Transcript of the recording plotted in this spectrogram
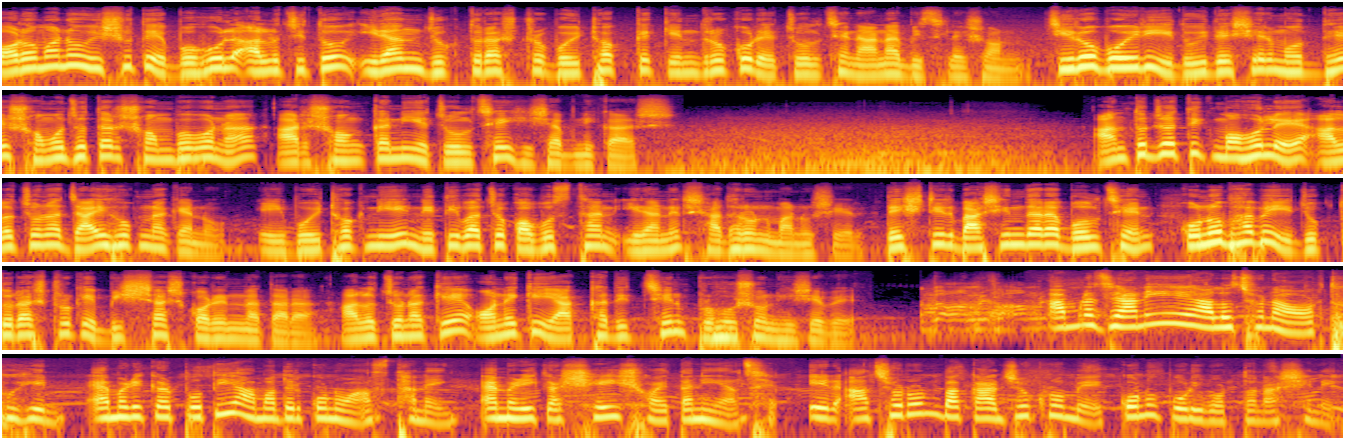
পরমাণু ইস্যুতে বহুল আলোচিত ইরান যুক্তরাষ্ট্র বৈঠককে কেন্দ্র করে চলছে নানা বিশ্লেষণ। চিরবৈরী দুই দেশের মধ্যে সমঝোতার সম্ভাবনা আর শঙ্কা নিয়ে চলছে হিসাব নিকাশ। আন্তর্জাতিক মহলে আলোচনা যাই হোক না কেন, এই বৈঠক নিয়ে নেতিবাচক অবস্থান ইরানের সাধারণ মানুষের। দেশটির বাসিন্দারা বলছেন, কোনোভাবেই যুক্তরাষ্ট্রকে বিশ্বাস করেন না তারা। আলোচনাকে অনেকেই আখ্যা দিচ্ছেন প্রহসন হিসেবে। আমরা জানি এই আলোচনা অর্থহীন। আমেরিকার প্রতি আমাদের কোনো আস্থা নেই। আমেরিকা সেই শয়তানি আছে। এর আচরণ বা কার্যক্রমে কোনো পরিবর্তন আসেনি।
